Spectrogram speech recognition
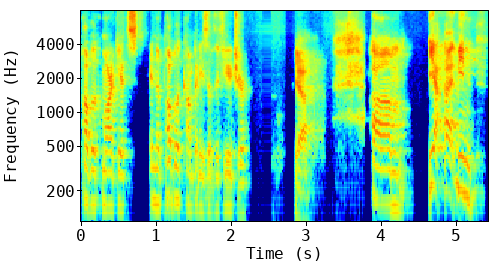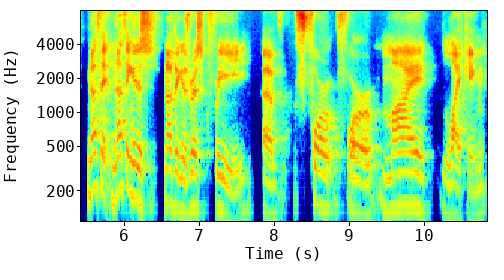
public markets, in the public companies of the future? Yeah. Um, yeah, I mean, nothing, nothing is nothing is risk free. Uh, for for my liking,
